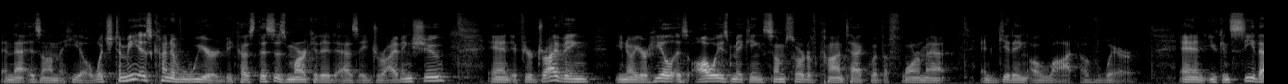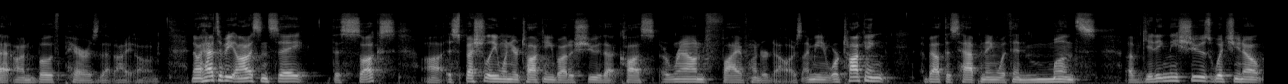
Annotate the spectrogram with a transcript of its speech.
and that is on the heel, which to me is kind of weird because this is marketed as a driving shoe. And if you're driving, you know, your heel is always making some sort of contact with the floor mat and getting a lot of wear. And you can see that on both pairs that I own. Now, I have to be honest and say, this sucks, uh, especially when you're talking about a shoe that costs around $500. I mean, we're talking about this happening within months of getting these shoes, which, you know,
